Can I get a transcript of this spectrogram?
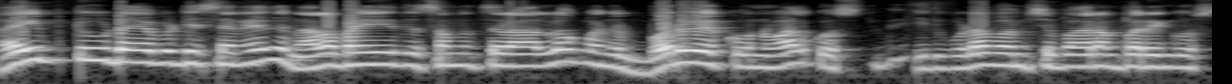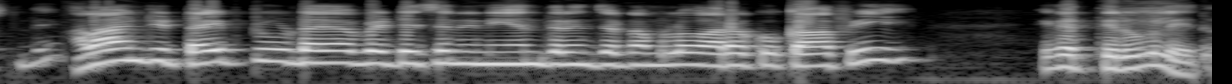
టైప్ టూ డయాబెటీస్ అనేది నలభై ఐదు సంవత్సరాల్లో కొంచెం బరువు ఎక్కువ ఉన్న వాళ్ళకి వస్తుంది. ఇది కూడా వంశపారంపర్యంగా వస్తుంది. అలాంటి టైప్ టూ డయాబెటీస్ని నియంత్రించడంలో అరకు కాఫీ ఇక తిరుగులేదు.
